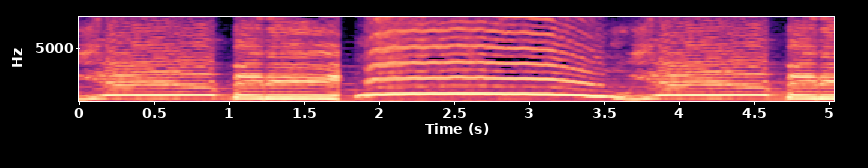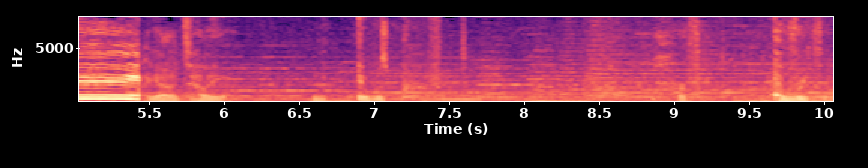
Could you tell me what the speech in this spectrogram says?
Yeah, baby! Woo! Yeah, baby! I gotta tell you, it was perfect. Perfect. Everything,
